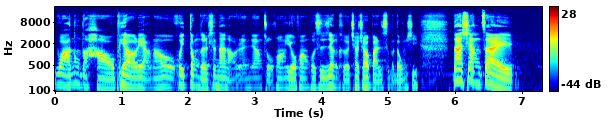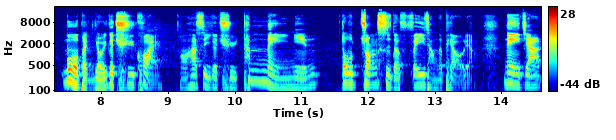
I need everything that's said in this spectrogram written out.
哇弄得好漂亮，然后会动的圣诞老人这样左晃右晃，或是任何跷跷板什么东西。那像在墨本有一个区块哦，它是一个区，它每年都装饰的非常的漂亮。那一家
